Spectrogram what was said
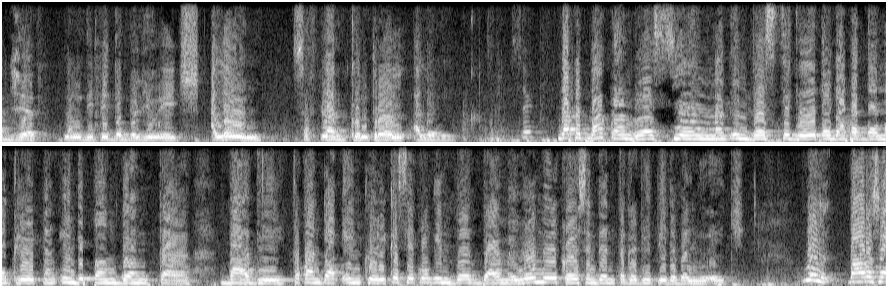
budget ng DPWH alone sa flood control alone. Sir, Dapat ba Congress yung mag-investigate or dapat daw mag-create ng independent uh, body to conduct inquiry? Kasi kung involved daw may lawmakers and then taga DPWH. Well, para sa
